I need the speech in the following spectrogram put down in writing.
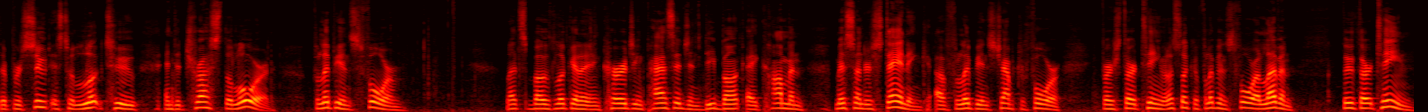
Their pursuit is to look to and to trust the Lord. Philippians 4. Let's both look at an encouraging passage and debunk a common misunderstanding of Philippians chapter 4, verse 13. Let's look at Philippians 4 11 through 13.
